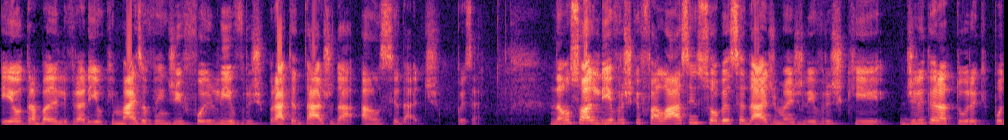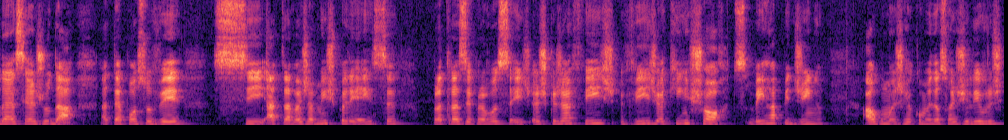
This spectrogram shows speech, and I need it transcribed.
Eu trabalho em livraria, o que mais eu vendi foi livros para tentar ajudar a ansiedade. Pois é. Não só livros que falassem sobre ansiedade, mas livros que de literatura que pudessem ajudar. Até posso ver se através da minha experiência para trazer para vocês. Acho que já fiz vídeo aqui em shorts, bem rapidinho, algumas recomendações de livros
